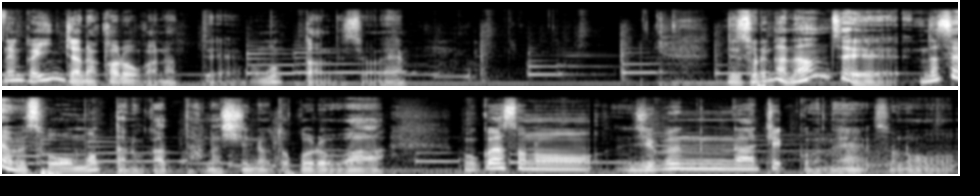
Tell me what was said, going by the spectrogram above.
なんかいいんじゃなかろうかなって思ったんですよね。で、それがなぜ、なぜそう思ったのかって話のところは、僕はその、自分が結構ね、その、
